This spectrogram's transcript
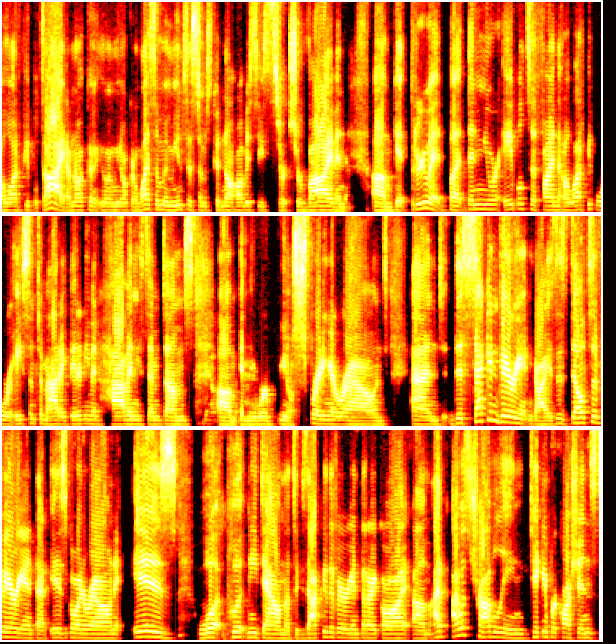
a lot of people died i'm not going i'm not going to lie some immune systems could not obviously sur- survive and um, get through it but then you were able to find that a lot of people were asymptomatic they didn't even have any symptoms yep. um, and they were you know spreading it around and this second variant guys this delta variant that is going around is what put me down that's exactly the variant that i got um, I, I was traveling taking precautions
